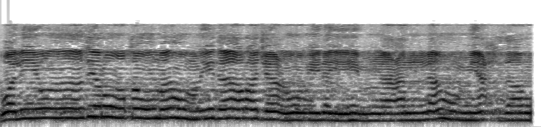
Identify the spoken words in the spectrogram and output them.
ولينذروا قومهم إذا رجعوا إليهم لعلهم يحذرون.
